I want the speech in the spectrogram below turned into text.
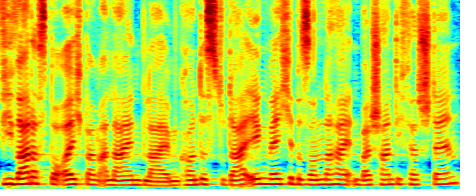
Wie war das bei euch beim Alleinbleiben? Konntest du da irgendwelche Besonderheiten bei Shanti feststellen?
